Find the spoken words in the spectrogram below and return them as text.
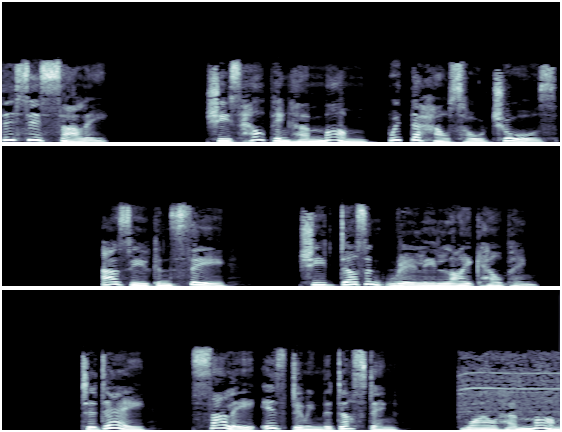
This is Sally. She's helping her mum with the household chores. As you can see, she doesn't really like helping. Today, Sally is doing the dusting, while her mum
